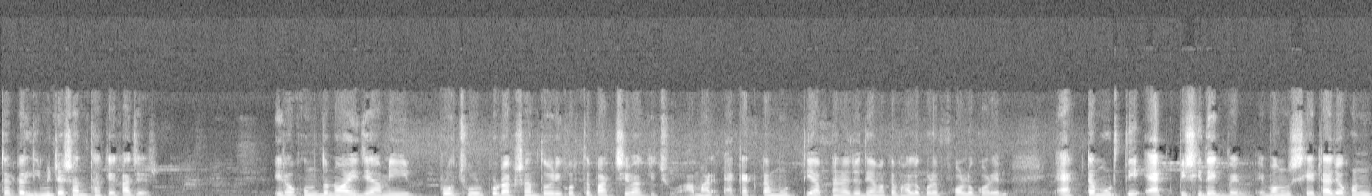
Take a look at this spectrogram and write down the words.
তো একটা লিমিটেশন থাকে কাজের। এরকম তো নয় যে আমি প্রচুর প্রোডাকশান তৈরি করতে পারছি বা কিছু। আমার এক একটা মূর্তি আপনারা যদি আমাকে ভালো করে ফলো করেন, একটা মূর্তি এক পিসি দেখবেন এবং সেটা যখন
